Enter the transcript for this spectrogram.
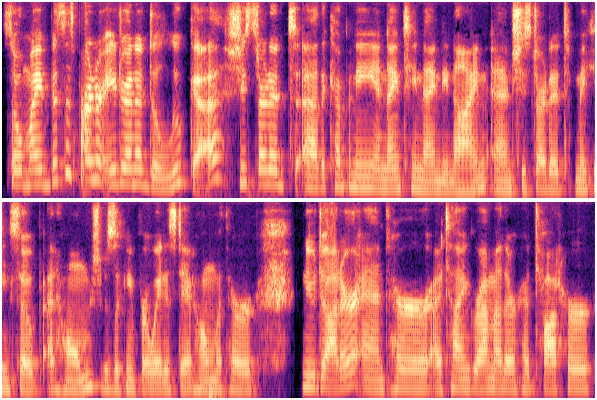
So my business partner Adriana DeLuca, she started uh, the company in 1999, and she started making soap at home. She was looking for a way to stay at home with her new daughter, and her Italian grandmother had taught her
